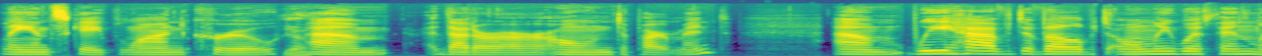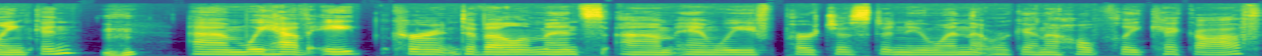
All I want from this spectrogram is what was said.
landscape lawn crew yep. Um, that are our own department. Um, we have developed only within Lincoln. Mm-hmm. Um, we have eight current developments, um, and we've purchased a new one that we're going to hopefully kick off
